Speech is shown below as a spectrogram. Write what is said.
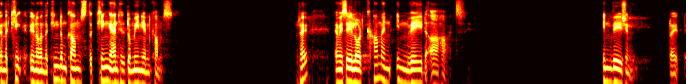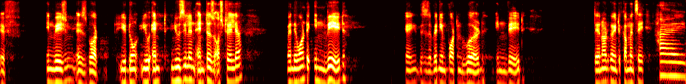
and the king, you know, when the kingdom comes, the king and his dominion comes right? And we say, Lord, come and invade our hearts. Invasion, right? If invasion is what you don't, you ent, New Zealand enters Australia when they want to invade. Okay, this is a very important word, invade. They're not going to come and say, "Hi,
